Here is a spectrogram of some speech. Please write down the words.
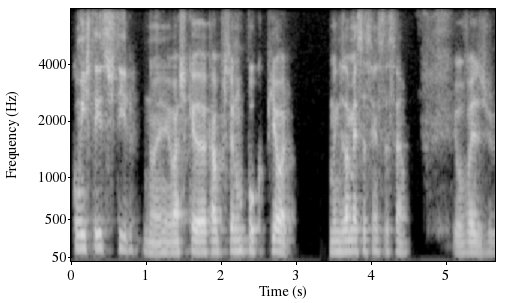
com isto a existir, não é? Eu acho que acaba por ser um pouco pior. Menos dá-me essa sensação. Eu vejo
